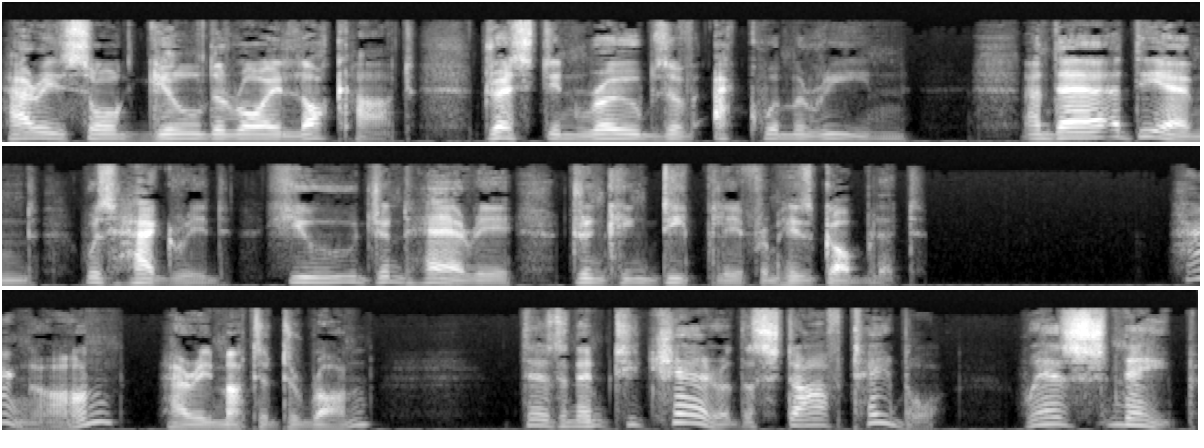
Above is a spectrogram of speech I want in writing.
Harry saw Gilderoy Lockhart, dressed in robes of aquamarine. And there at the end was Hagrid, huge and hairy, drinking deeply from his goblet. Hang on, Harry muttered to Ron. There's an empty chair at the staff table. Where's Snape?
